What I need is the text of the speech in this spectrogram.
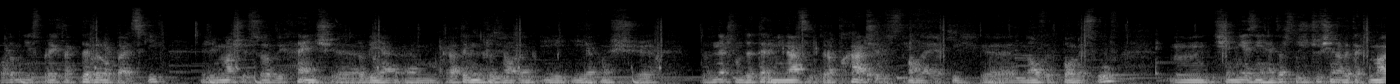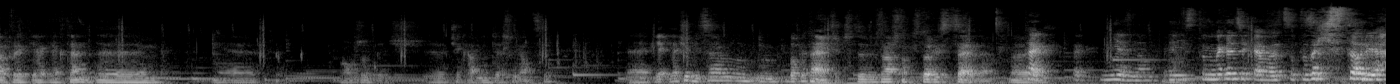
Podobnie jest w projektach deweloperskich. Jeżeli ma się w sobie chęć robienia kreatywnych rozwiązań i, i jakąś wewnętrzną determinację, która pcha cię w stronę jakichś nowych pomysłów, i się nie zniechęcasz, to rzeczywiście nawet taki mały projekt jak, jak ten e, może być e, ciekawy, interesujący. E, Ja, ja Ci obiecałem, bo pytałem Cię, czy Ty znasz tą historię z CERN-em. Tak, tak, nie znam. Jest to mega ciekawe, co to za historia.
